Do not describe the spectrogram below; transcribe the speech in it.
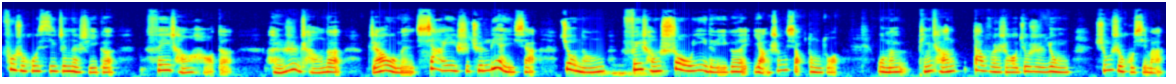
腹式呼吸真的是一个非常好的、很日常的，只要我们下意识去练一下，就能非常受益的一个养生小动作。我们平常大部分时候就是用胸式呼吸嘛，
